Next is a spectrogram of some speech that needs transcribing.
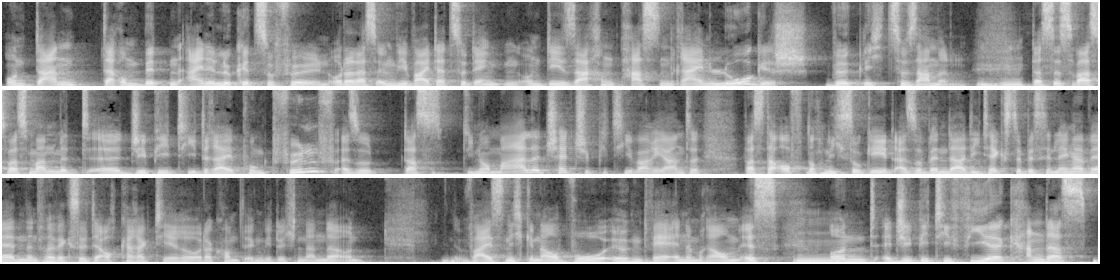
und dann darum bitten, eine Lücke zu füllen oder das irgendwie weiterzudenken und die Sachen passen rein logisch wirklich zusammen. Mhm. Das ist was, was man mit äh, GPT 3.5, also das die normale Chat-GPT-Variante, was da oft noch nicht so geht. Also wenn da die Texte ein bisschen länger werden, dann verwechselt er auch Charaktere oder kommt irgendwie durcheinander und weiß nicht genau, wo irgendwer in einem Raum ist. Mhm. Und äh, GPT-4 kann das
